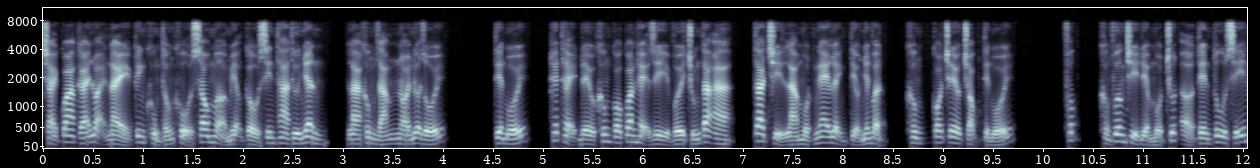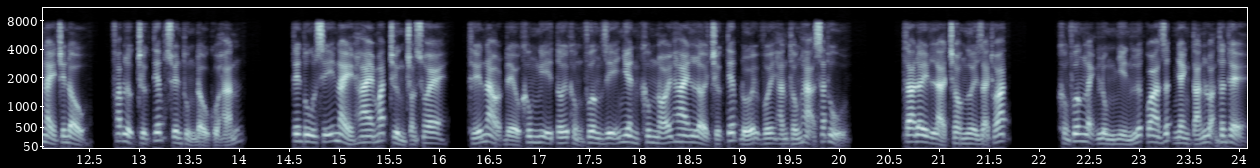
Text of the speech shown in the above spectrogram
trải qua cái loại này kinh khủng thống khổ sau mở miệng cầu xin tha thứ nhân, là không dám nói nữa dối. Tiền bối, hết thảy đều không có quan hệ gì với chúng ta à ta chỉ là một nghe lệnh tiểu nhân vật, không có t chọc tiền bối. Phúc, khổng phương chỉ điểm một chút ở tên tu sĩ này trên đầu, pháp lực trực tiếp xuyên thủng đầu của hắn. Tên tu sĩ này hai mắt chừng tròn xoe, thế nào đều không nghĩ tới khổng phương dĩ nhiên không nói hai lời trực tiếp đối với hắn thống hạ sát thủ. Ta đây là cho ngươi giải thoát. Khổng phương lạnh lùng nhìn lướt qua rất nhanh tán loạn thân thể,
